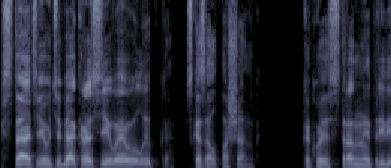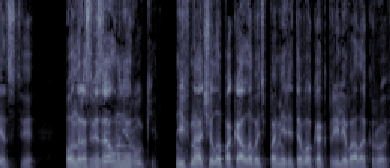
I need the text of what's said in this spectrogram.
«Кстати, у тебя красивая улыбка», — сказал Пашанг. Какое странное приветствие. Он развязал мне руки. Их начало покалывать по мере того, как приливала кровь.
